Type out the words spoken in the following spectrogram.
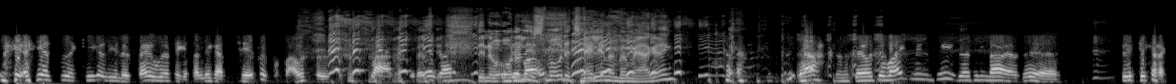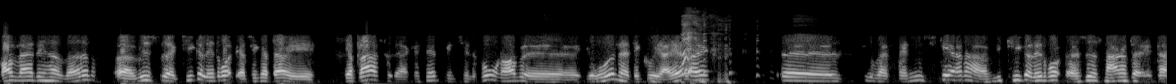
jeg sidder og kigger lige lidt bagud og tænker, der ligger et tæppe på bagsædet. Det er klart, det er. Det er nogle underlige små detaljer, man bemærker, ikke? Ja, det var, det var ikke min bil. Jeg tænkte, nej, det, det, det, kan da godt være, at det havde været der. Og vi sidder og kigger lidt rundt. Jeg tænker, der, jeg plejer at jeg kan sætte min telefon op øh, i ruden her. Det kunne jeg heller ikke. Øh, hvad fanden sker der? Vi kigger lidt rundt, og jeg sidder og snakker, der, der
